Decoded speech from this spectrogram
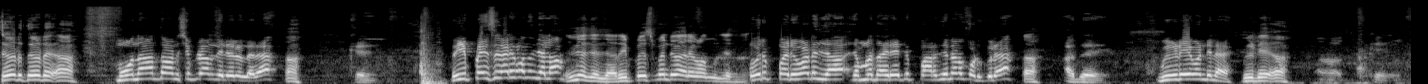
തേർഡ് തേർഡ് ആ. മൂന്നാമത്തെ ഓണർഷിപ്പിലാണ് നിലവിലുള്ളത് റീപ്ലേസ് കാര്യങ്ങളൊന്നും ചെല്ലോ ഇല്ല ഇല്ല ഇല്ല. റീപ്ലേസ്മെന്റ് കാര്യങ്ങളൊന്നും ഇല്ല ഒരു പരിപാടില്ല നമ്മൾ ധൈര്യമായിട്ട് പറഞ്ഞിട്ടാണ് കൊടുക്കൂല? അതെ. വീഡിയോ വണ്ടിയിലെ? വീഡിയോ ആ. എന്നാ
